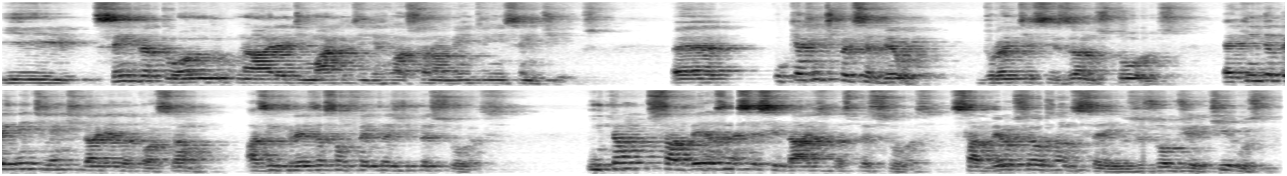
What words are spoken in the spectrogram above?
e sempre atuando na área de marketing de relacionamento e incentivos. É, o que a gente percebeu durante esses anos todos é que, independentemente da área de atuação, as empresas são feitas de pessoas. Então, saber as necessidades das pessoas, saber os seus anseios, os objetivos,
